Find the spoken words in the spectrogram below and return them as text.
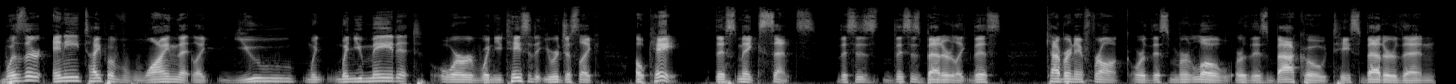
was there any type of wine that like you when when you made it or when you tasted it, you were just like, okay, this makes sense. This is this is better. Like this Cabernet Franc or this Merlot or this Baco tastes better than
